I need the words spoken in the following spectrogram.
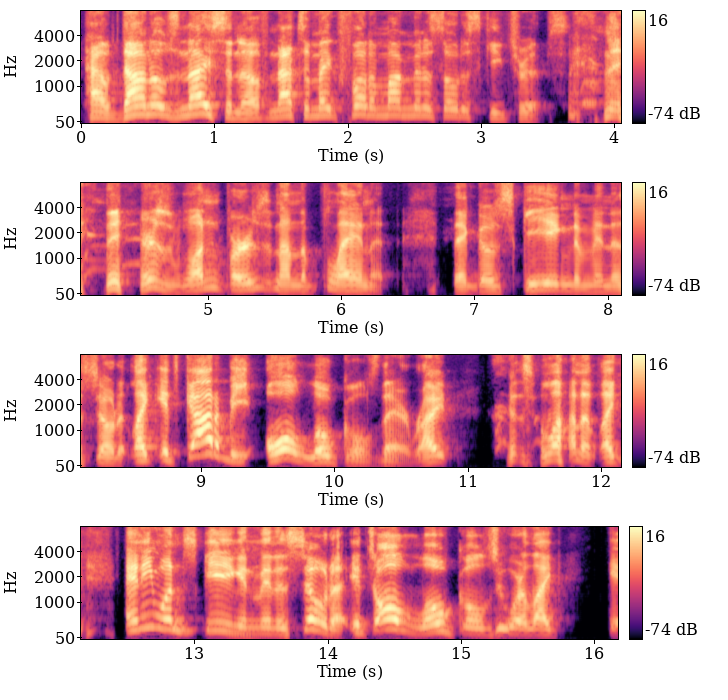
how Donald's nice enough not to make fun of my Minnesota ski trips. There's one person on the planet that goes skiing to Minnesota. Like it's got to be all locals there, right? It's a like anyone skiing in Minnesota, it's all locals who are like, "Eh,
